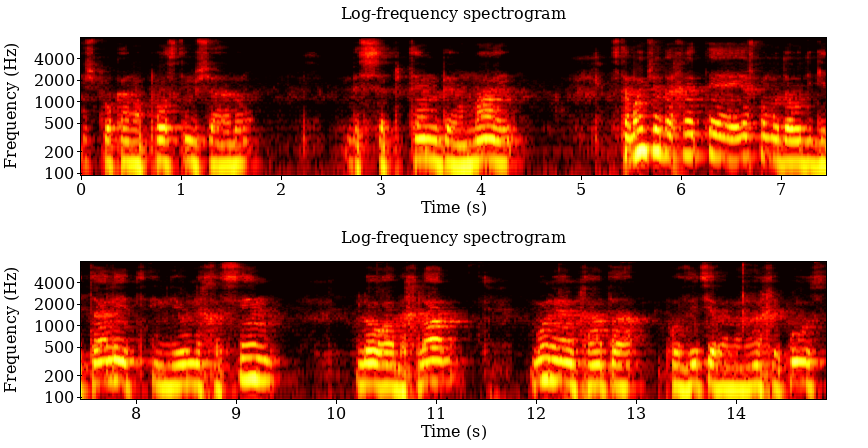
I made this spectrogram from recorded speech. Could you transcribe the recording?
יש פה כמה פוסטים שעלו בספטמבר, מאי. אז אתם רואים שבהחלט אה, יש פה מודעות דיגיטלית עם ניהול נכסים, לא רע בכלל. בואו נראה מבחינת הפוזיציה במנועי חיפוש.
